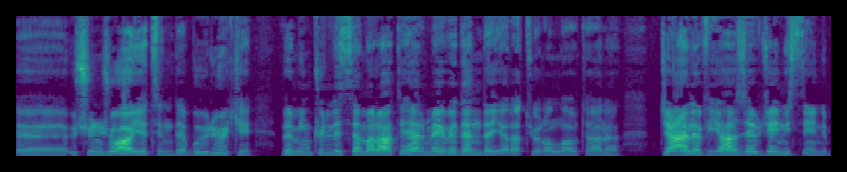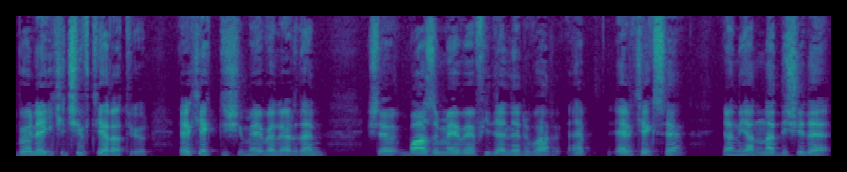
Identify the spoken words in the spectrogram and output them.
e, 3. ayetinde buyuruyor ki ve min külli semerati her meyveden de yaratıyor Allahü Teala. Ceale fiha zevceyn isteyni. Böyle iki çift yaratıyor. Erkek dişi meyvelerden işte bazı meyve fideleri var. Hep erkekse yani yanına dişi de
